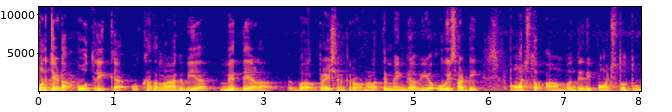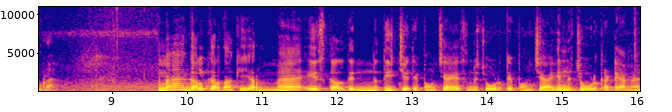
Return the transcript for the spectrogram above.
ਹੁਣ ਜਿਹੜਾ ਉਹ ਤਰੀਕਾ, ਉਹ ਖਤਰਨਾਕ ਵੀ ਆ, ਮੇਦੇ ਵਾਲਾ ਆਪਰੇਸ਼ਨ ਕਰਾਉਣ ਵਾਲਾ ਤੇ ਮਹਿੰਗਾ ਵੀ ਆ, ਉਹ ਵੀ ਸਾਡੀ ਪਹੁੰਚ ਤੋਂ ਆਮ ਬੰਦੇ ਦੀ ਪਹੁੰਚ ਤੋਂ ਦੂਰ ਹੈ ਮੈਂ ਗੱਲ ਕਰਦਾ ਕਿ ਯਾਰ ਮੈਂ ਇਸ ਗੱਲ ਦੇ ਨਤੀਜੇ ਤੇ ਪਹੁੰਚਿਆ, ਇਸ ਨਿਚੋੜ ਤੇ ਪਹੁੰਚਿਆ, ਇਹ ਨਿਚੋੜ ਕੱਢਿਆ ਮੈਂ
